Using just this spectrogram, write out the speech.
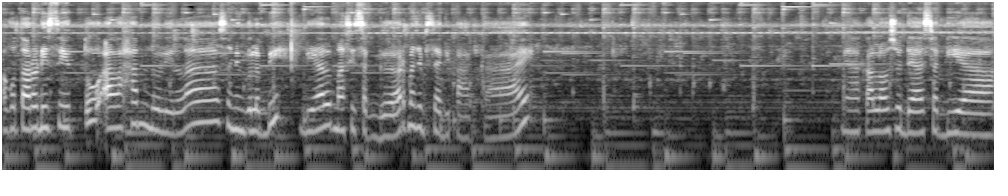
Aku taruh di situ. Alhamdulillah seminggu lebih dia masih segar, masih bisa dipakai. Nah, kalau sudah sedia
